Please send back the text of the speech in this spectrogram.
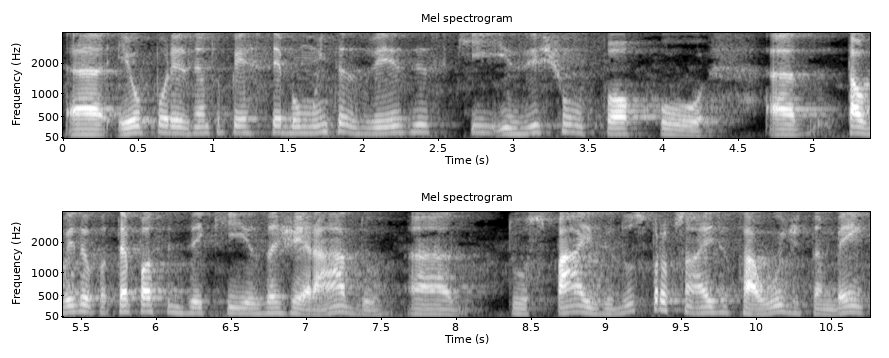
uh, eu, por exemplo, percebo muitas vezes que existe um foco, uh, talvez eu até possa dizer que exagerado, uh, dos pais e dos profissionais de saúde também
